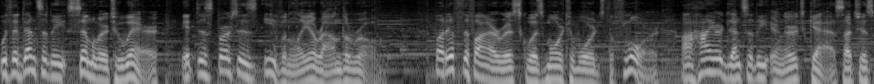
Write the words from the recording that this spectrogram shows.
With a density similar to air, it disperses evenly around the room. But if the fire risk was more towards the floor, a higher density inert gas such as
